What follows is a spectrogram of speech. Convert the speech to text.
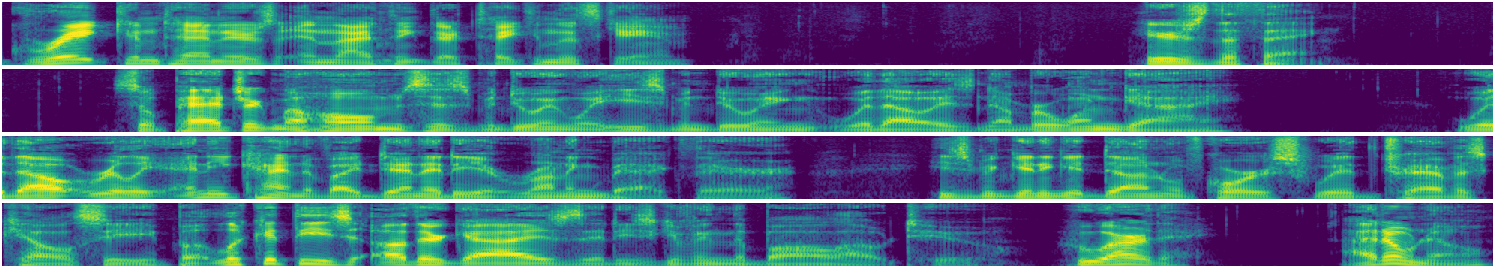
great contenders, and I think they're taking this game. Here's the thing. So Patrick Mahomes has been doing what he's been doing without his number one guy, without really any kind of identity at running back there. He's been getting it done, of course, with Travis Kelce. But look at these other guys that he's giving the ball out to. Who are they? I don't know.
